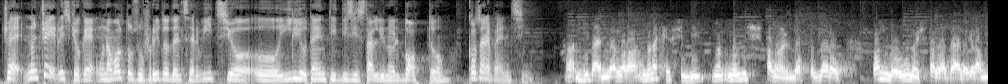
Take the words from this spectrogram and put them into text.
Cioè, non c'è il rischio che una volta usufruito del servizio gli utenti disinstallino il bot? Cosa ne pensi? Ma dipende, allora, non è che si non, non disinstallano il bot, ovvero quando uno installa Telegram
